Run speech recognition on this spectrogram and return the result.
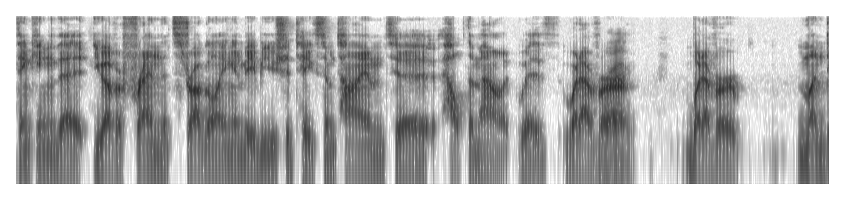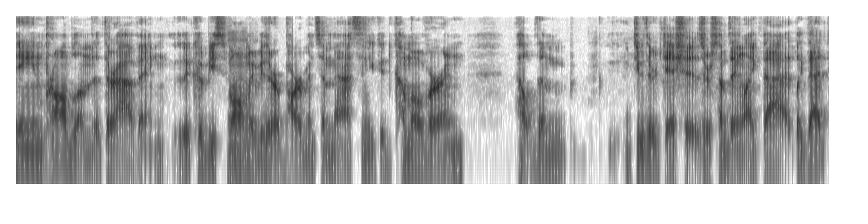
thinking that you have a friend that's struggling and maybe you should take some time to help them out with whatever right. whatever mundane problem that they're having. It could be small. Mm-hmm. Maybe their apartment's a mess, and you could come over and help them do their dishes or something like that. Like that.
